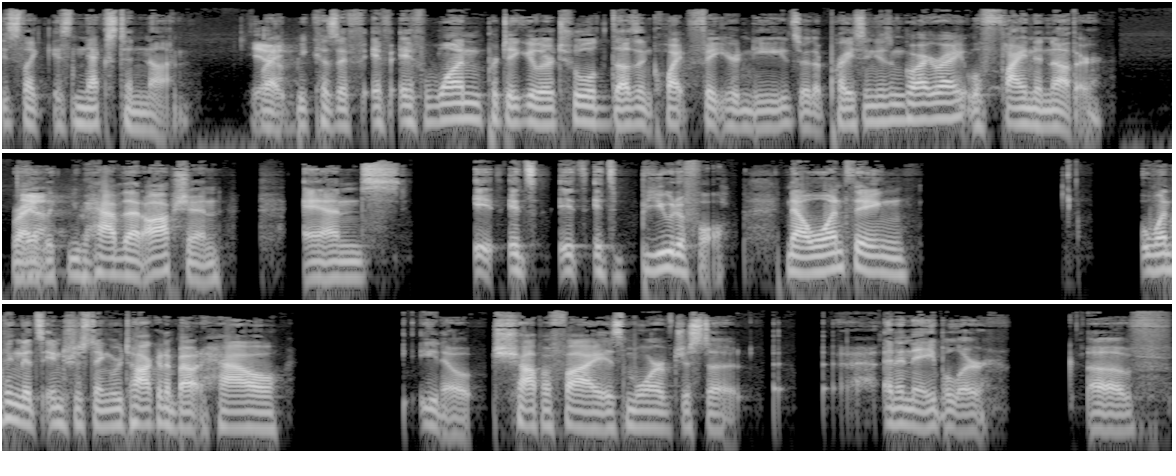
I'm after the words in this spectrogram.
is like is next to none. Yeah. Right? Because if, if if one particular tool doesn't quite fit your needs or the pricing isn't quite right, we'll find another. Right? Yeah. Like you have that option and it, it's it, it's beautiful. Now, one thing one thing that's interesting, we're talking about how you know Shopify is more of just a an enabler of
